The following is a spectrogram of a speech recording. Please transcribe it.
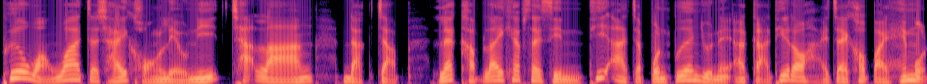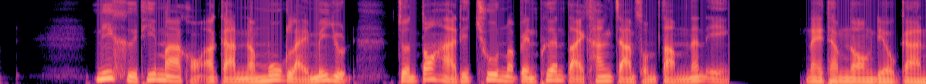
เพื่อหวังว่าจะใช้ของเหลวนี้ชะล้าง ดักจับ และขับไล่แคปไซซินที่อาจจะปนเปื้อนอยู่ในอากาศที่เราหายใจเข้าไปให้หมด นี่คือที่มาของอาการน้ำมูกไหลไม่หยุด จนต้องหาทิชชู่มาเป็นเพื่อนตายข้างจามสมตำนั่นเอง ในทำนองเดียวกัน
